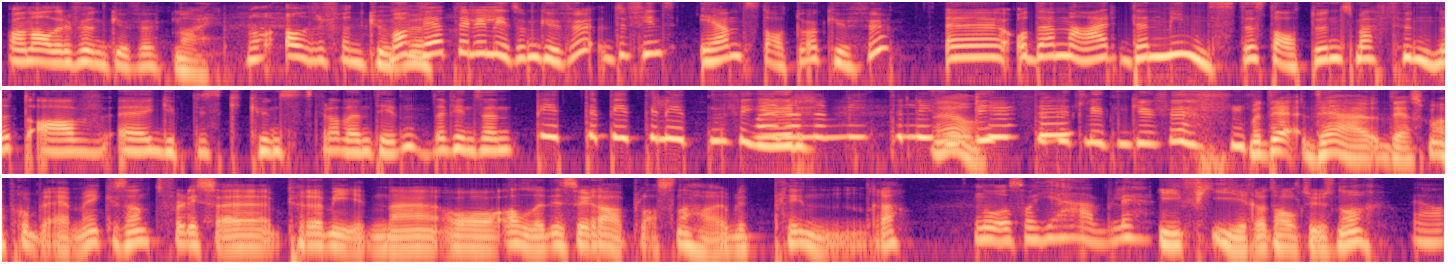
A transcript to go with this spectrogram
Og han har aldri funnet Kufu. Nei. Man har aldri funnet Kufu. Man vet veldig lite om Kufu. Det fins én statue av Kufu. Uh, og den er den minste statuen som er funnet av uh, egyptisk kunst fra den tiden. Det fins en bitte, bitte liten figur. Ja. Bitte, bitte liten Kufu. Men det, det er jo det som er problemet, ikke sant? For disse pyramidene og alle disse gravplassene har jo blitt plyndra Noe så jævlig. i 4500 år. Ja.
